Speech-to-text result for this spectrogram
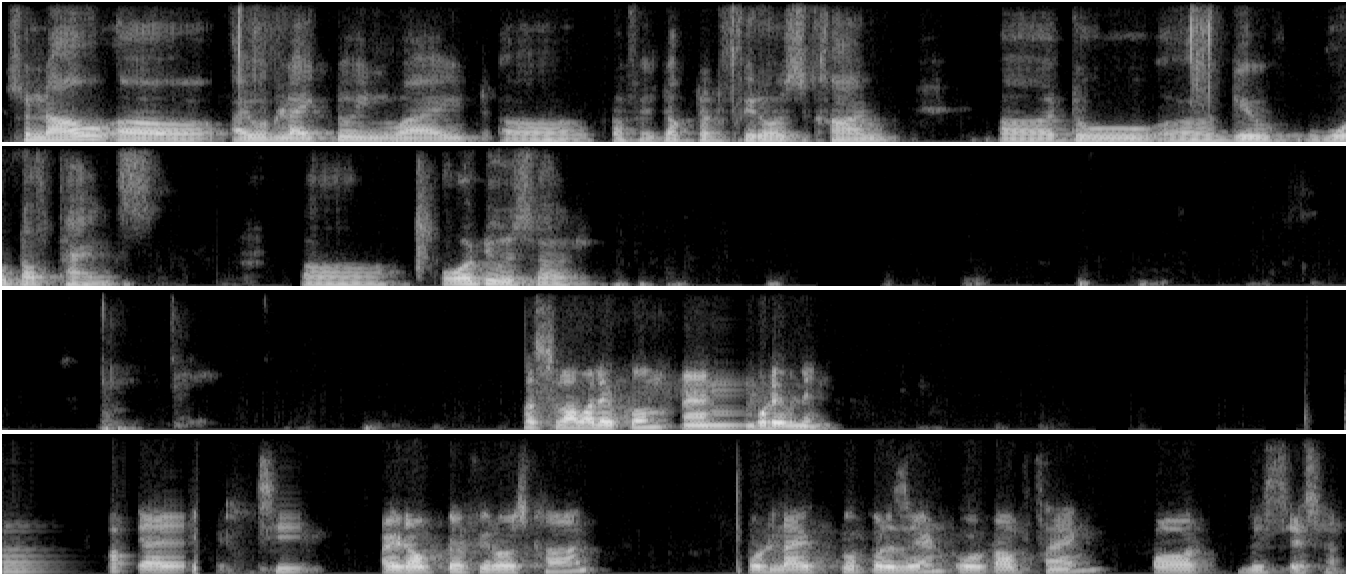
So now uh, I would like to invite uh, Professor Dr. Firoz Khan to give vote of thanks. over to you, sir. Assalamu alaikum and good evening. I, Dr. Firoz Khan, would like to present vote of thanks for this session.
